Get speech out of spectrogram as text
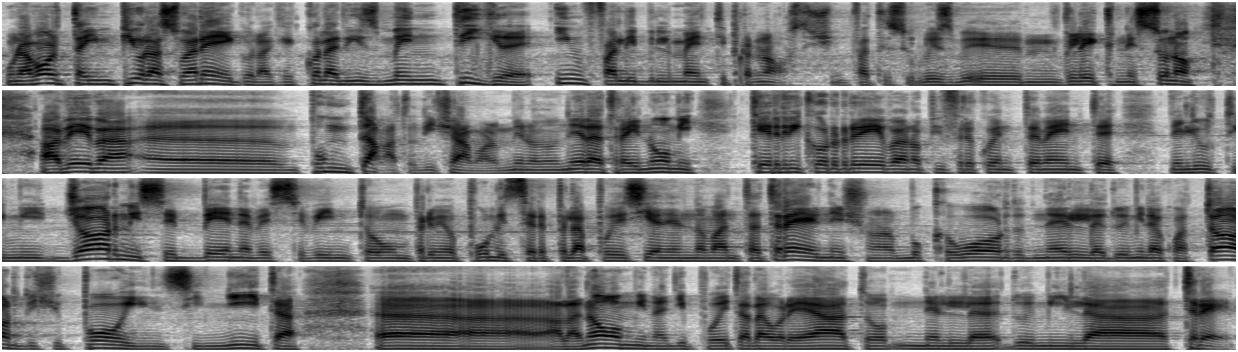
una volta in più la sua regola, che è quella di smentire infallibilmente i pronostici. Infatti su Luis ehm, Glick nessuno aveva eh, puntato, diciamo, almeno non era tra i nomi che ricorrevano più frequentemente negli ultimi giorni, sebbene avesse vinto un premio Pulitzer per la poesia nel 93, il National Book Award nel 2014, poi insignita eh, alla nomina di poeta laureato nel 2003.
